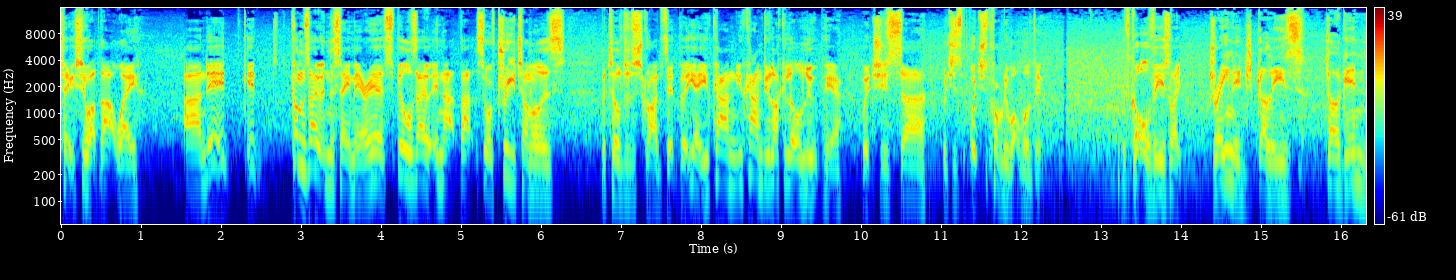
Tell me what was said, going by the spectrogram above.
takes you up that way. And it, it comes out in the same area, it spills out in that, that sort of tree tunnel as Matilda describes it. But yeah, you can you can do like a little loop here, which is uh, which is which is probably what we'll do. We've got all these like drainage gullies dug in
